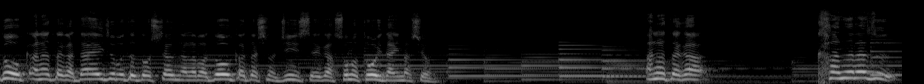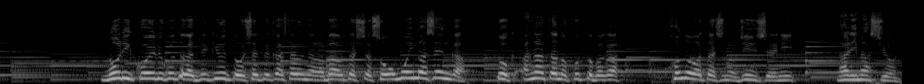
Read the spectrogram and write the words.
どうかあなたが大丈夫だとおっしゃるならばどうか私の人生がその通りになりますように。あなたが必ず乗り越えることができるとおっしゃってくださるならば私はそう思いませんがどうかあなたの言葉がこの私の人生になりますように。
